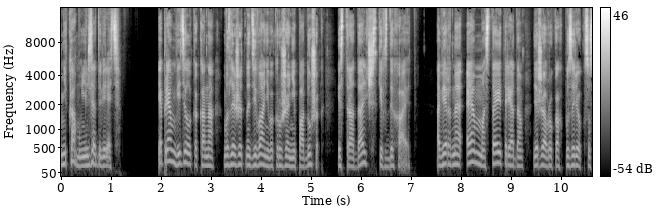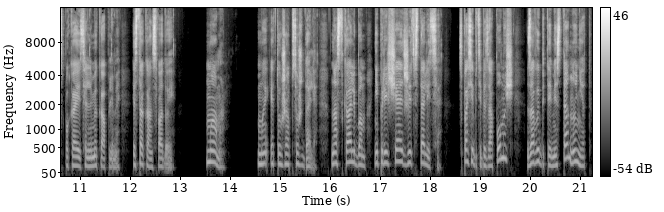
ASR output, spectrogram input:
Никому нельзя доверять». Я прям видела, как она возлежит на диване в окружении подушек и страдальчески вздыхает. А верная Эмма стоит рядом, держа в руках пузырек с успокоительными каплями и стакан с водой. «Мама, мы это уже обсуждали. Нас с Калибом не прельщает жить в столице. Спасибо тебе за помощь, за выбитые места, но нет.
